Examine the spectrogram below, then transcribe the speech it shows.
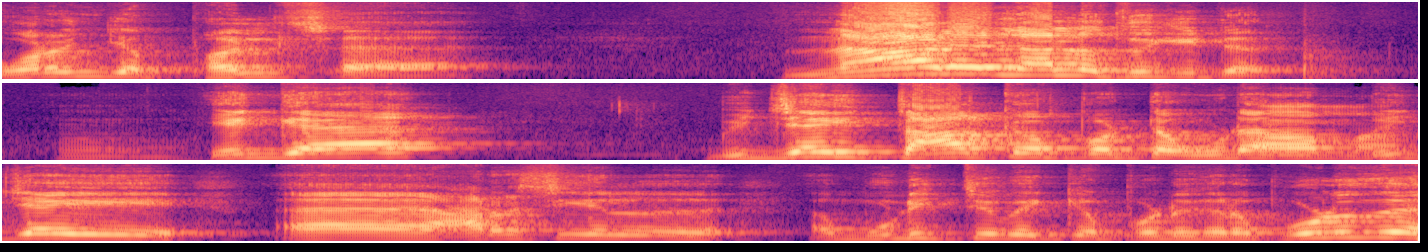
குறைஞ்ச பல்ஸை நாளே நாளில் தூக்கிட்டார். எங்க? விஜய் தாக்கப்பட்ட ஆமா. விஜய் அரசியல் முடித்து வைக்கப்படுகிற பொழுது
